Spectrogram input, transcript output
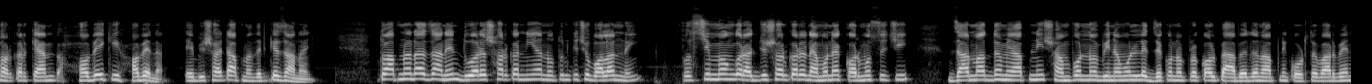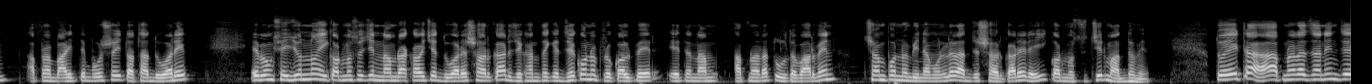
সরকার ক্যাম্প হবে কি হবে না এই বিষয়টা আপনাদেরকে জানাই। তো আপনারা জানেন, দুয়ারে সরকার নিয়ে নতুন কিছু বলার নেই। পশ্চিমবঙ্গ রাজ্য সরকারের এমন এক কর্মসূচি, যার মাধ্যমে আপনি সম্পূর্ণ বিনামূল্যে যে কোনো প্রকল্পে আবেদন আপনি করতে পারবেন। আপনার বাড়িতে বসেই তথা দুয়ারে এবং সেই জন্য এই কর্মসূচির নাম রাখা হয়েছে দুয়ারে সরকার, যেখান থেকে যে কোনো প্রকল্পের এতে নাম আপনারা তুলতে পারবেন সম্পূর্ণ বিনামূল্যে রাজ্য সরকারের এই কর্মসূচির মাধ্যমে। তো এটা আপনারা জানেন যে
